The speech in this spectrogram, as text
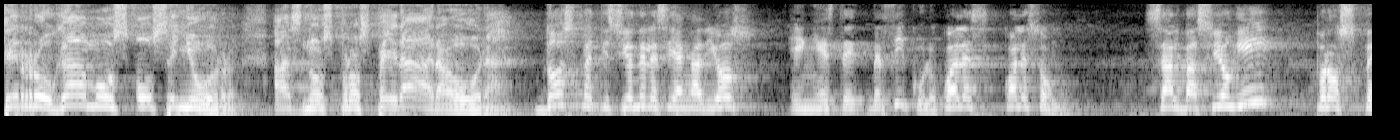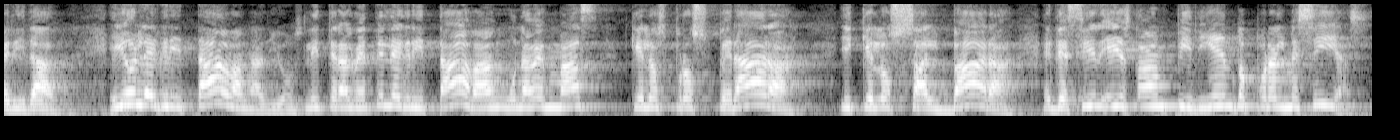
te rogamos, oh Señor, haznos prosperar ahora. Dos peticiones le decían a Dios en este versículo. ¿Cuáles, ¿Cuáles son? Salvación y prosperidad. Ellos le gritaban a Dios, literalmente le gritaban una vez más que los prosperara y que los salvara. Es decir, ellos estaban pidiendo por el Mesías.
